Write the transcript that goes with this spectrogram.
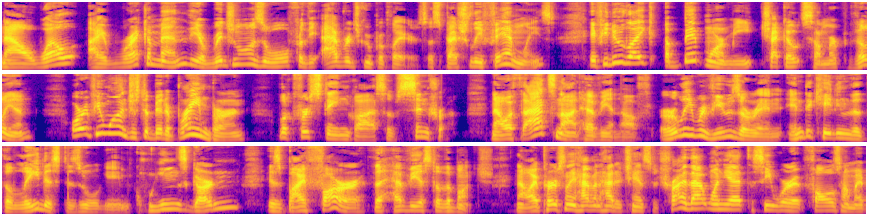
Now, well, I recommend the original Azul for the average group of players, especially families. If you do like a bit more meat, check out Summer Pavilion. Or if you want just a bit of brain burn, look for Stained Glass of Sintra. Now, if that's not heavy enough, early reviews are in indicating that the latest Azul game, Queen's Garden, is by far the heaviest of the bunch. Now, I personally haven't had a chance to try that one yet to see where it falls on my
